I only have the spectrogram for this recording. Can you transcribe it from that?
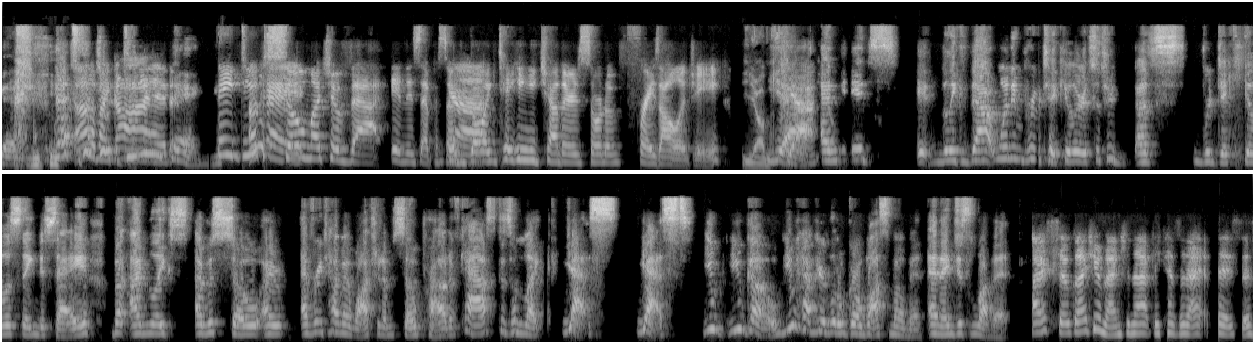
bitch." That's Oh my a God. thing. They do Okay. so much of that in this episode, Yeah. going taking each other's sort of phraseology. Yup. yeah, Yeah. and it's it like that one in particular it's such a, a s- ridiculous thing to say but i'm like i was so i every time i watch it i'm so proud of cas because i'm like yes yes you you go you have your little girl boss moment and i just love it I'm so glad you mentioned that because that is a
